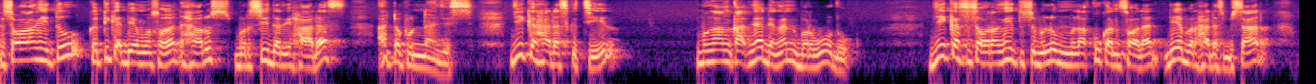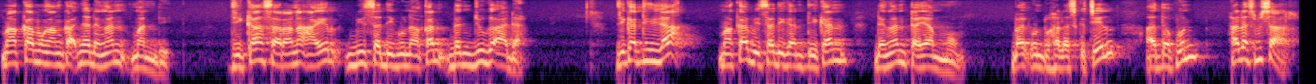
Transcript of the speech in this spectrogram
Seseorang itu ketika dia mau sholat harus bersih dari hadas ataupun najis. Jika hadas kecil, mengangkatnya dengan berwudu. Jika seseorang itu sebelum melakukan solat, dia berhadas besar, maka mengangkatnya dengan mandi. Jika sarana air bisa digunakan dan juga ada. Jika tidak, maka bisa digantikan dengan tayammum. Baik untuk hadas kecil ataupun hadas besar.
